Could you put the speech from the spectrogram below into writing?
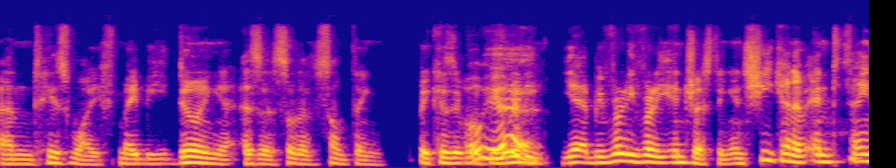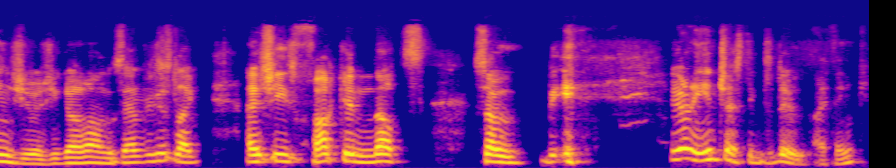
and his wife maybe doing it as a sort of something because it would Oh, be yeah. really yeah, it'd be very very interesting. And she kind of entertains you as you go along. So it's just like and she's fucking nuts. So be, very interesting to do, I think.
